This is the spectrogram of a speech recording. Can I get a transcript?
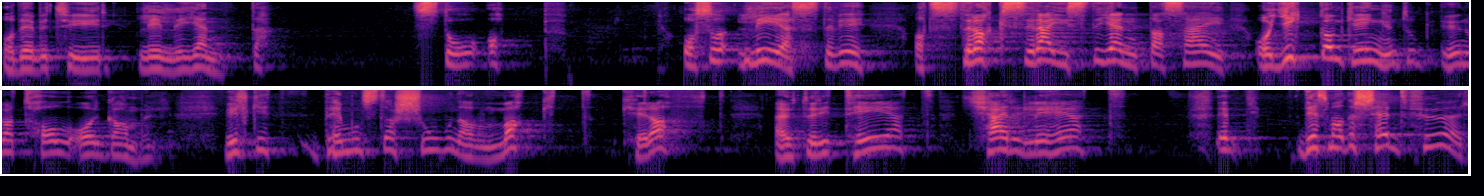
Og det betyr 'lille jente'. Stå opp. Og så leste vi at straks reiste jenta seg og gikk omkring. Hun, tok, hun var tolv år gammel. Hvilken demonstrasjon av makt kraft, autoritet, kjærlighet. Det som hadde skjedd før,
